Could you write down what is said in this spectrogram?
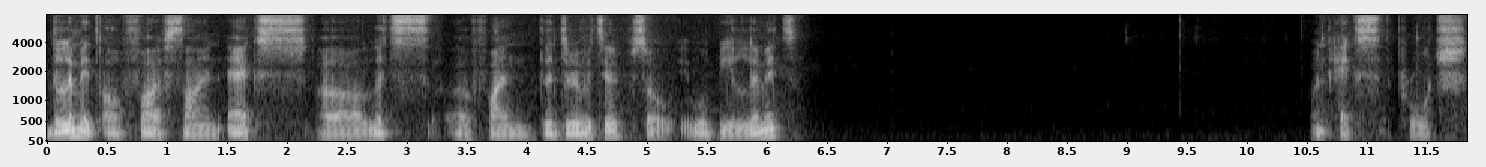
the limit of 5 sine x, uh, let's uh, find the derivative. So it will be limit when x approach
